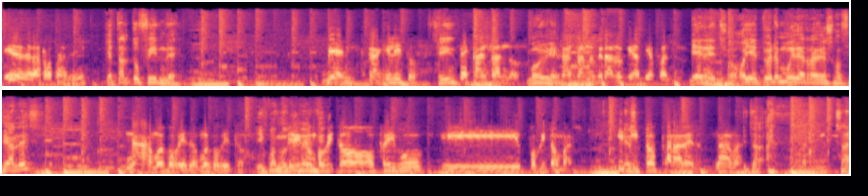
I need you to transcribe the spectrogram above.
Sí, desde la Roza, sí. ¿Qué tal tu fin de? Bien, tranquilito. Sí. Descansando. Muy bien. Descansando que era lo que hacía falta. Bien hecho. Oye, ¿tú eres muy de redes sociales? Nada, muy poquito, muy poquito. Y cuando Utilizo tienes un poquito Facebook y poquito más. Y Es- TikTok para ver, nada más. O sea,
